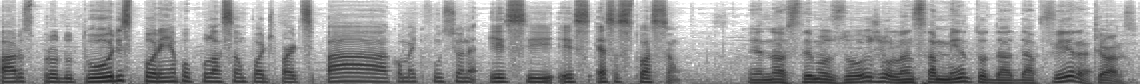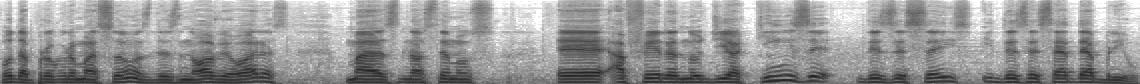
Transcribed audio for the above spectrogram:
para os produtores, porém a população pode participar, como é que funciona esse, esse essa situação? É, nós temos hoje o lançamento da, da feira, ou da programação, às 19 horas, mas nós temos é, a feira no dia 15, 16 e 17 de abril.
